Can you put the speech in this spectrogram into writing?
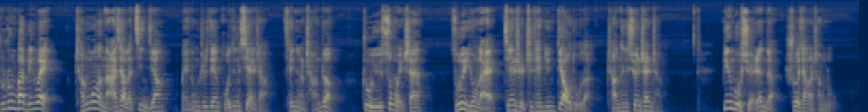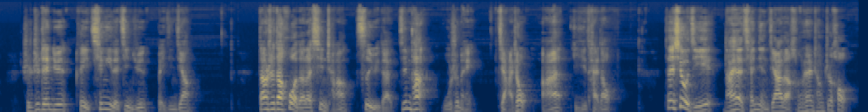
竹中半兵卫成功的拿下了晋江。美浓之间国境线上，前井长政驻于松尾山，足以用来监视织田军调度的长亭宣山城，兵不血刃地说降了城主，使织田军可以轻易地进军北近江。当时他获得了信长赐予的金判五十枚、甲胄、马鞍以及太刀。在秀吉拿下前井家的横山城之后，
